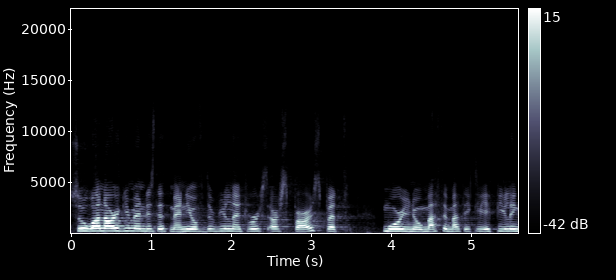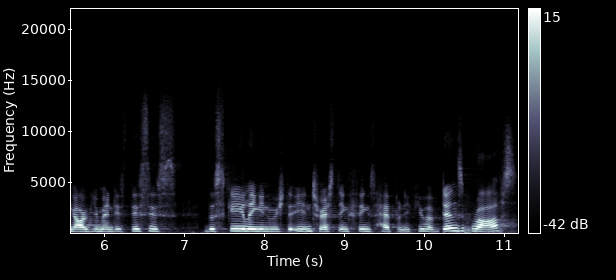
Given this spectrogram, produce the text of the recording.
So one argument is that many of the real networks are sparse, but more you know, mathematically appealing argument is this is the scaling in which the interesting things happen. If you have dense graphs,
